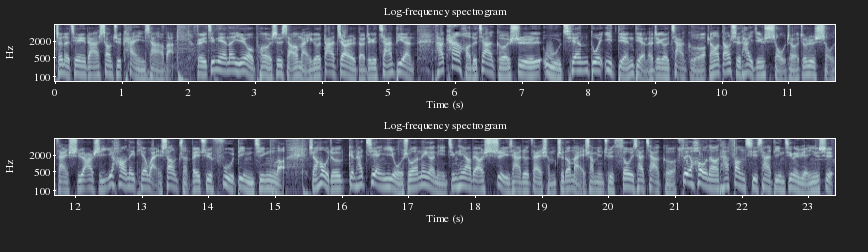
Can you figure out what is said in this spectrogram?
真的建议大家上去看一下吧。对，今年呢也有朋友是想要买一个大件儿的这个家电，他看好的价格是五千多一点点的这个价格，然后当时他已经守着，就是守在十月二十一号那天晚上准备去付定金了。然后我就跟他建议，我说那个你今天要不要试一下，就在什么值得买上面去搜一下价格。最之后呢，他放弃下定金的。原因是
